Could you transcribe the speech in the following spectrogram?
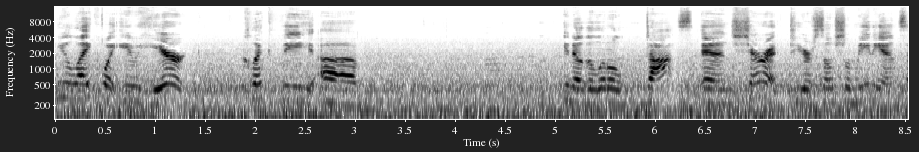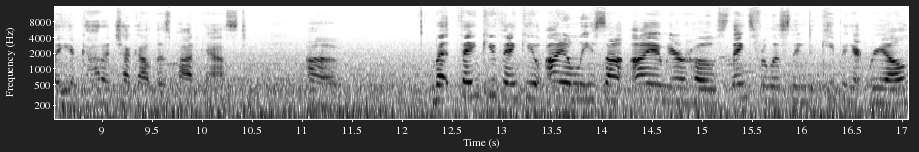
If you like what you hear, click the um, you know the little dots and share it to your social media and say you gotta check out this podcast. Um, but thank you, thank you. I am Lisa. I am your host. Thanks for listening to Keeping It Real,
